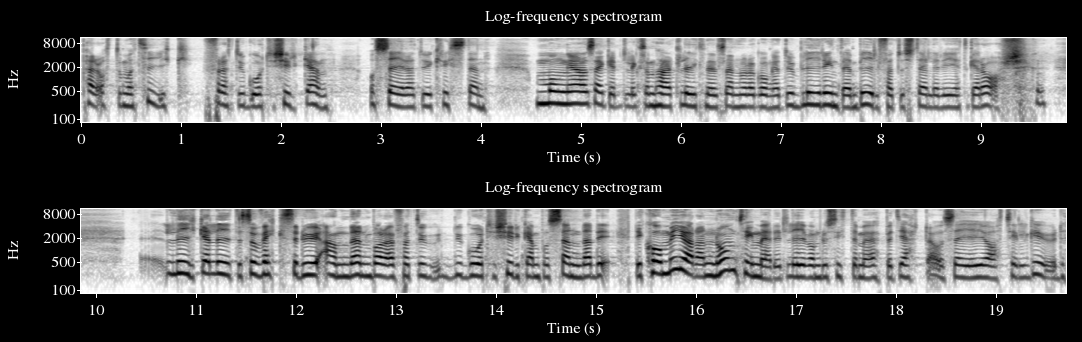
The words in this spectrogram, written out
per automatik för att du går till kyrkan och säger att du är kristen. Många har säkert liksom hört liknelsen några gånger att du blir inte en bil för att du ställer dig i ett garage. Lika lite så växer du i anden bara för att du, du går till kyrkan på söndag. Det, det kommer göra någonting med ditt liv om du sitter med öppet hjärta och säger ja till Gud.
